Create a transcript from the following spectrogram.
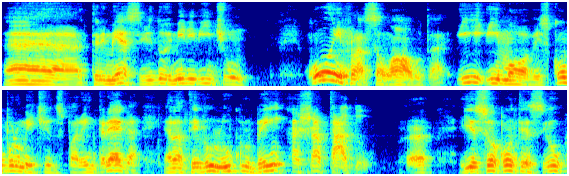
uh, trimestre de 2021. Com a inflação alta e imóveis comprometidos para entrega, ela teve um lucro bem achatado. Né? Isso aconteceu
